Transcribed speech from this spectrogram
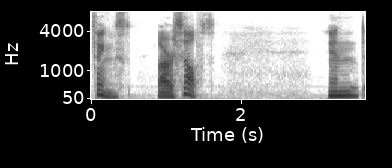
things by ourselves. And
